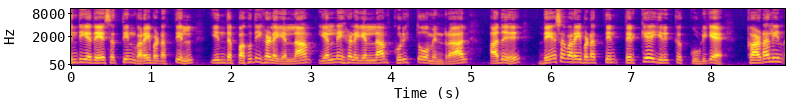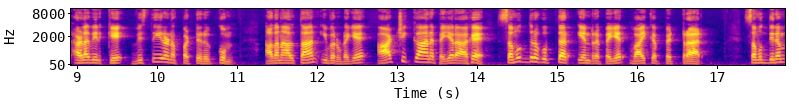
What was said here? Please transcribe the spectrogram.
இந்திய தேசத்தின் வரைபடத்தில் இந்த பகுதிகளையெல்லாம் எல்லைகளையெல்லாம் குறித்தோம் என்றால் அது தேச வரைபடத்தின் தெற்கே இருக்கக்கூடிய கடலின் அளவிற்கே விஸ்தீரணப்பட்டிருக்கும். அதனால்தான் இவருடைய ஆட்சிக்கான பெயராக சமுத்திரகுப்தர் என்ற பெயர் வாய்க்கப்பெற்றார் சமுத்திரம்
